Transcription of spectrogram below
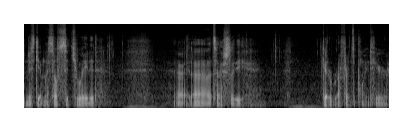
and just get myself situated. All right, uh, let's actually get a reference point here.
